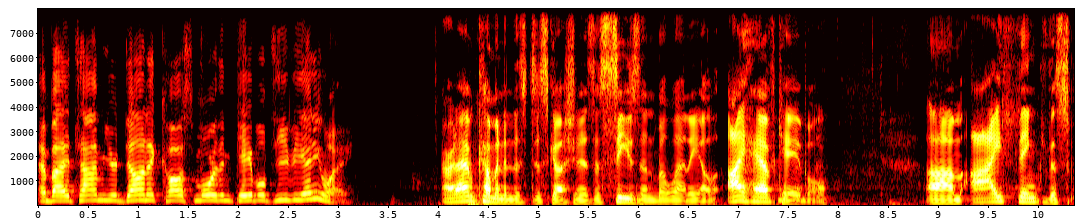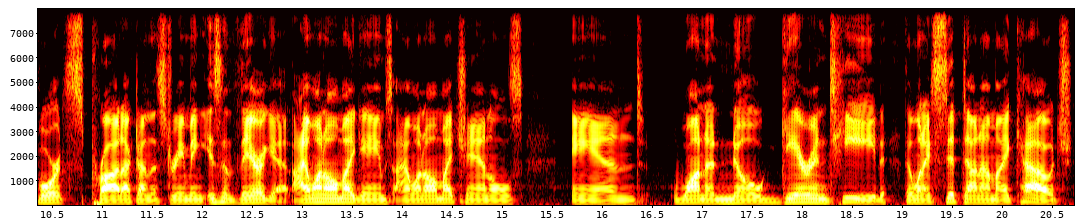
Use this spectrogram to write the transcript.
and by the time you're done it costs more than cable TV anyway. All right, I'm coming in this discussion as a seasoned millennial. I have cable. Um, I think the sports product on the streaming isn't there yet. I want all my games, I want all my channels, and want to know guaranteed that when I sit down on my couch,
